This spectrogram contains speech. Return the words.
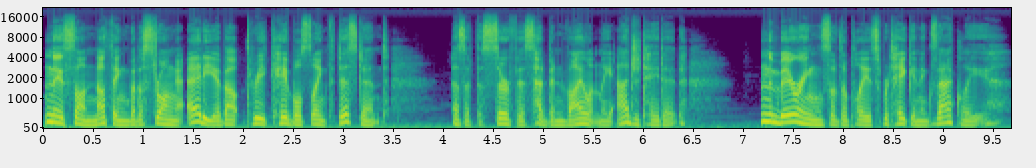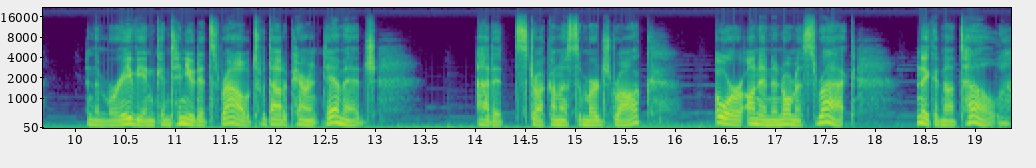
They saw nothing but a strong eddy about three cables' length distant, as if the surface had been violently agitated. The bearings of the place were taken exactly, and the Moravian continued its route without apparent damage. Had it struck on a submerged rock? Or on an enormous wreck? They could not tell.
